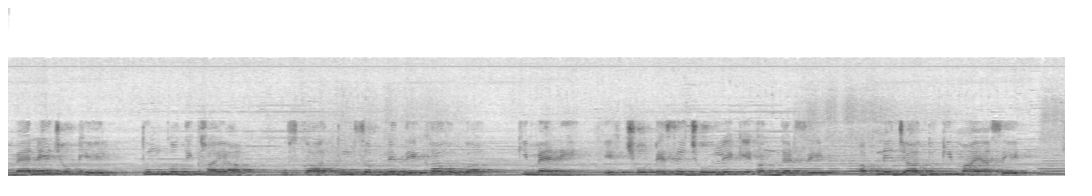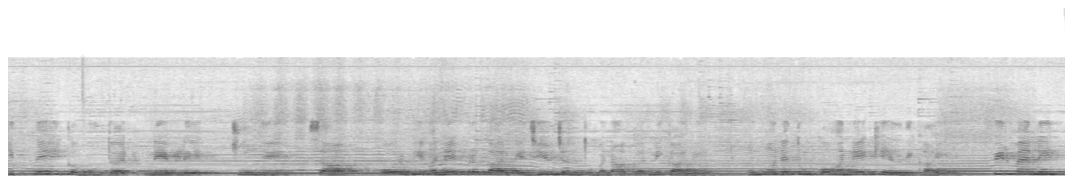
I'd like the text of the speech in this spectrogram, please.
मैंने जो खेल तुमको दिखाया, उसका तुम सबने देखा होगा कि मैंने एक छोटे से झोले के अंदर से अपने जादू की माया से कितने ही कबूतर, नेवले, चूहे, सांप और भी अनेक प्रकार के जीव जंतु बनाकर निकाले। उन्होंने तुमको अनेक खेल दिखाए। फिर मैंने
